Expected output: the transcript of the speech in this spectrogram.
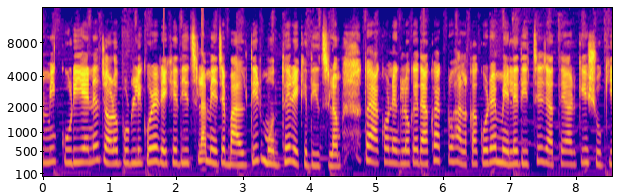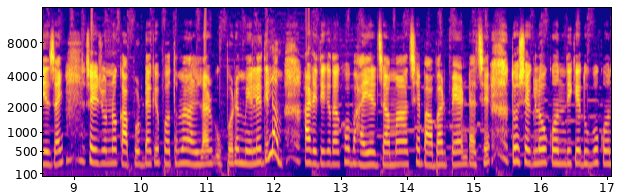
আমি কুড়িয়ে এনে জড়ো পুডলি করে রেখে দিয়েছিলাম, এই যে বালতির মধ্যে রেখে দিয়েছিলাম। তো এখন এগুলোকে দেখো একটু হালকা করে মেলে দিচ্ছি যাতে আর কি শুকিয়ে যায়। সেই জন্য কাপড়টাকে প্রথমে আল্লার উপরে মেলে দিলাম, আর এদিকে দেখো ভাইয়ের জামা আছে, বাবার প্যান্ট আছে, তো সেগুলোও কোন দিকে দুবো কোন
